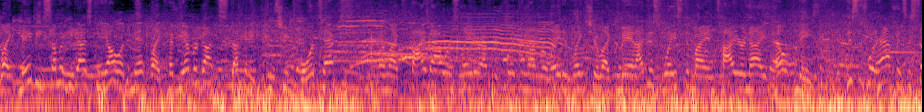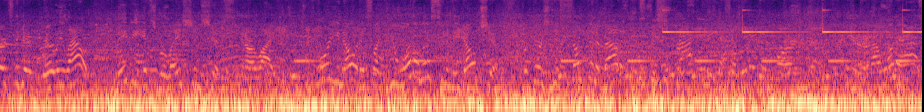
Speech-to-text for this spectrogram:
Like maybe some of you guys can y'all admit, like, have you ever gotten stuck in a YouTube vortex and like five hours later after clicking on related links, you're like, man, I just wasted my entire night. Help me. This is what happens. Starts to get really loud. Maybe it's relationships in our life. Before you know it, it's like you want to listen to me, don't you? But there's just something about it that's distracting. It's a little bit hard to hear. And I want to ask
